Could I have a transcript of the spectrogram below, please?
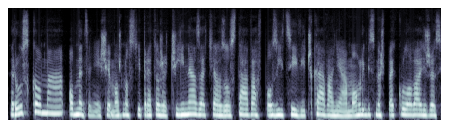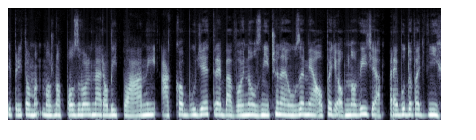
Rusko má obmedzenejšie možnosti, pretože Čína zatiaľ zostáva v pozícii vyčkávania. Mohli by sme špekulovať, že si pritom možno pozvoľna robí plány, ako bude treba vojnou zničené územia opäť obnoviť a prebudovať v nich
